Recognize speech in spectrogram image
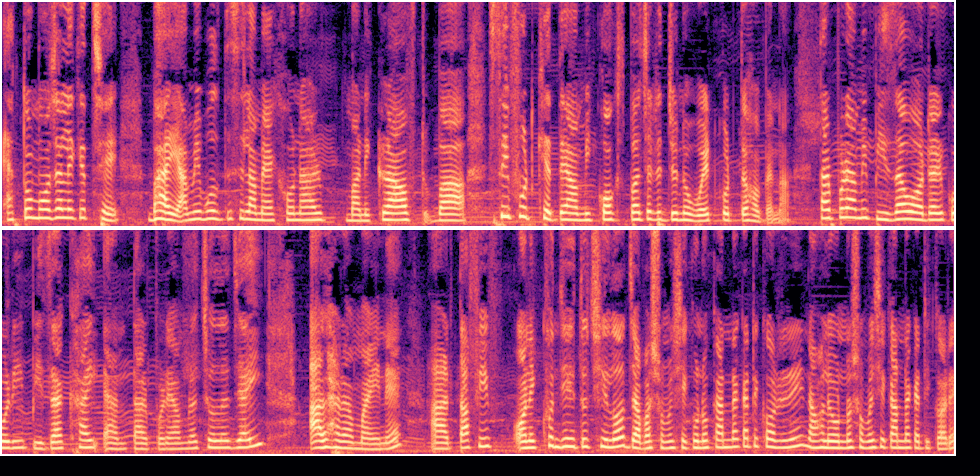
এত মজা লেগেছে। ভাই, আমি বলতেছিলাম এখন আর মানে ক্রাফট বা সি ফুড খেতে আমি কক্সবাজারের জন্য ওয়েট করতে হবে না। তারপরে আমি পিৎজাও অর্ডার করি পিৎজা খাই অ্যান্ড তারপরে আমরা চলে যাই আলহারা মাইনে আর তাফিফ অনেকক্ষণ যেহেতু ছিল, যাবার সময় সে কোনো কান্নাকাটি করেনি, না হলে অন্য সময় সে কান্নাকাটি করে।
